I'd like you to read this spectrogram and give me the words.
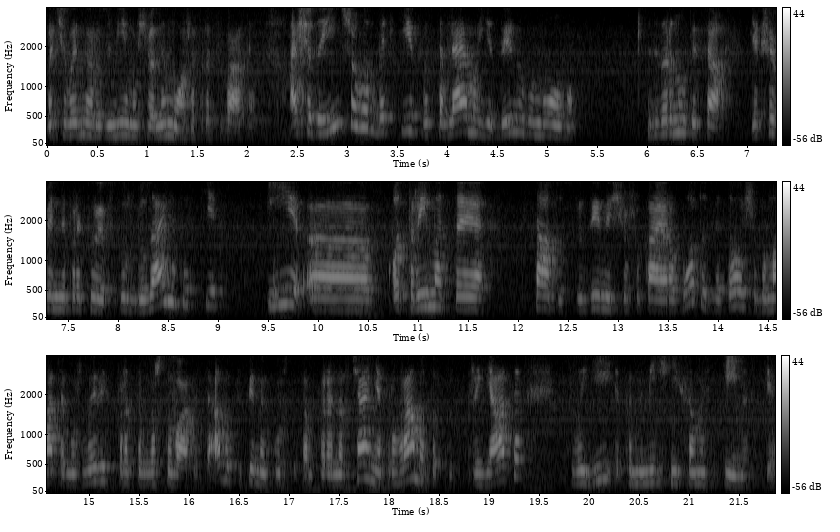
очевидно розуміємо, що не може працювати. А щодо іншого з батьків виставляємо єдину вимогу звернутися, якщо він не працює в службу зайнятості, і е, отримати статус людини, що шукає роботу, для того, щоб мати можливість працевлаштуватися або піти на курси там перенавчання, програми, тобто сприяти своїй економічній самостійності.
